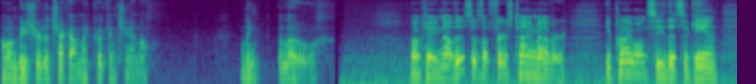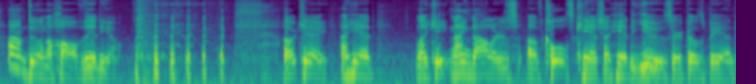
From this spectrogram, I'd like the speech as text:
Oh, and be sure to check out my cooking channel. Link below. Okay, now this is the first time ever. You probably won't see this again. I'm doing a haul video. okay, I had like eight, nine dollars of Kohl's cash I had to use or it goes bad.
